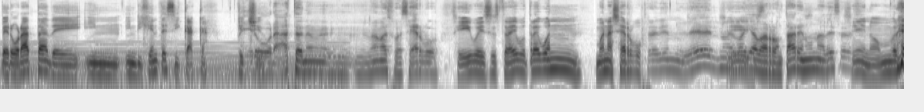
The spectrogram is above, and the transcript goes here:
perorata de in- indigentes y caca. Qué chido. Perorata, no, me, me mama su acervo. Sí, güey, trae, trae buen, buen acervo. Trae bien nivel, no Sí, me vaya a barrontar en una de esas. Sí, no, hombre.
